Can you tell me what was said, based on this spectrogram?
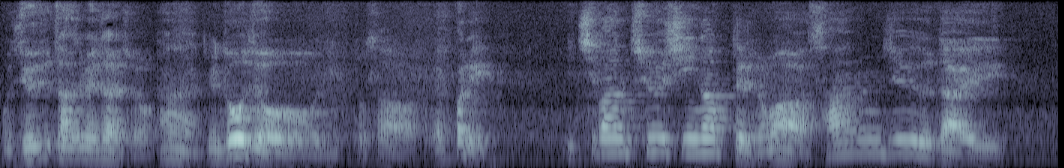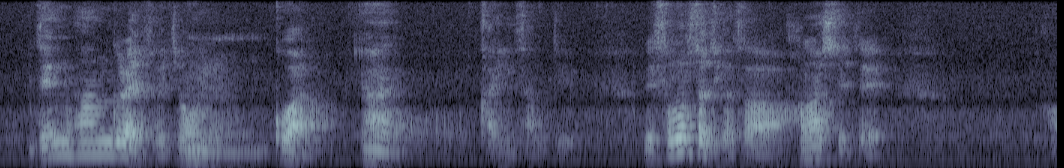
もう柔術始めたでしょ、はい。で道場に行くとさやっぱり一番中心になってるのは30代前半ぐらいの人が一番コアな、はい。会員さんっていう。でその人たちがさ話しててあ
